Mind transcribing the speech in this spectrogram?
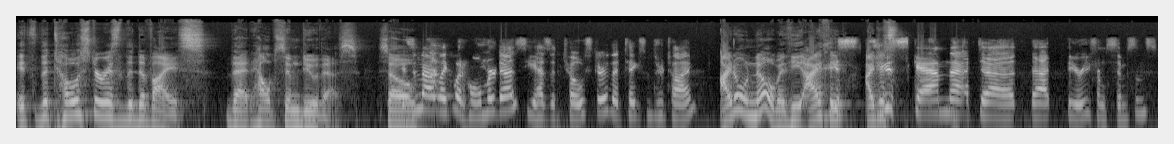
it's the toaster is the device that helps him do this. So Isn't that like what Homer does? He has a toaster that takes him through time. I don't know, but he, I Did you, think I did you just, scam that uh, that theory from Simpsons.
